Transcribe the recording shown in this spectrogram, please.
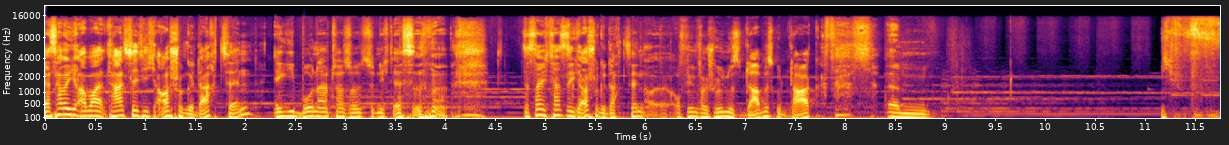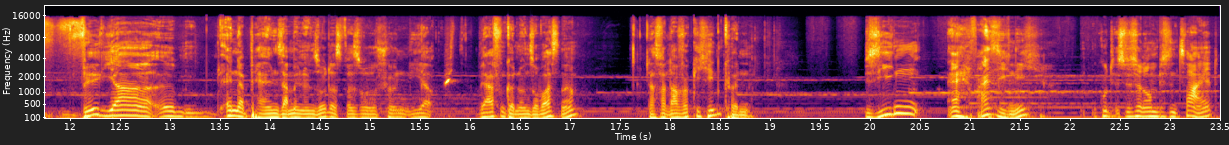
Das habe ich aber tatsächlich auch schon gedacht, Zen. Eggy Bonata sollst du nicht essen. Das habe ich tatsächlich auch schon gedacht, Zen. Auf jeden Fall schön, dass du da bist. Guten Tag. Ähm ich will ja ähm, Enderperlen sammeln und so, dass wir so schön hier werfen können und sowas, ne? Dass wir da wirklich hin können. Besiegen, äh, weiß ich nicht. Gut, es ist ja noch ein bisschen Zeit.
